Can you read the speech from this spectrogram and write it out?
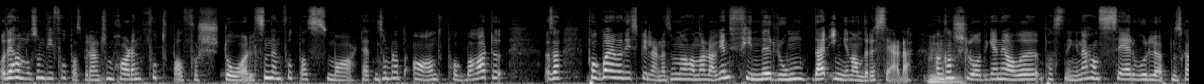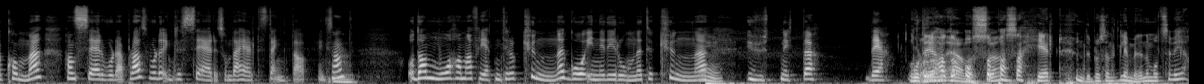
Og det handler også om de fotballspillerne som har den fotballforståelsen, den fotballsmartheten som bl.a. Pogba har. Til, altså, Pogba er en av de spillerne som når han har dagen, finner rom der ingen andre ser det. Han Mm. kan slå de geniale pasningene, han ser hvor løpene skal komme, han ser hvor det er plass, hvor det egentlig ser ut som det er helt stengt av. ikke sant? Mm. Og da må han ha friheten til å kunne gå inn i de rommene, til å kunne Mm. utnytte det. Og det hadde også passa helt 100 glimrende mot Sevilla.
